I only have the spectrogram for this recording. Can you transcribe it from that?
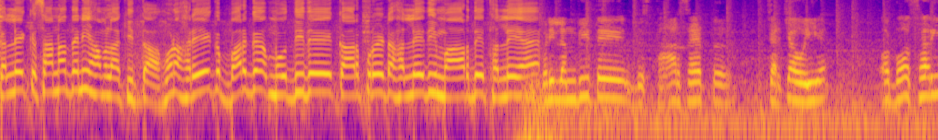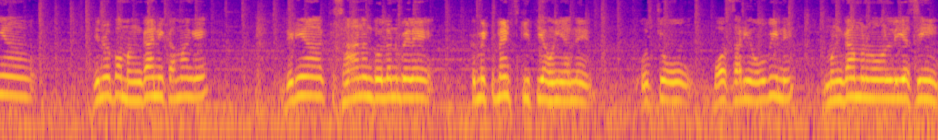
ਕੱਲੇ ਕਿਸਾਨਾਂ ਤੇ ਨਹੀਂ ਹਮਲਾ ਕੀਤਾ। ਹੁਣ ਹਰੇਕ ਵਰਗ ਮੋਦੀ ਦੇ ਕਾਰਪੋਰੇਟ ਹੱਲੇ ਦੀ ਮਾਰ ਦੇ ਥੱਲੇ ਹੈ। ਬੜੀ ਲੰਬੀ ਤੇ ਵਿਸਥਾਰ ਸਹਿਤ ਚਰਚਾ ਹੋਈ ਹੈ। ਔਰ ਬਹੁਤ ਸਾਰੀਆਂ ਜਿਹਨੂੰ ਆਪਾਂ ਮੰਗਾਂ ਨਹੀਂ ਕਵਾਂਗੇ, ਜਿਹੜੀਆਂ ਕਿਸਾਨ ਅੰਦੋਲਨ ਵੇਲੇ ਕਮਿਟਮੈਂਟਸ ਕੀਤੀਆਂ ਹੋਈਆਂ ਨੇ, ਉਸ 'ਚੋਂ ਬਹੁਤ ਸਾਰੀਆਂ ਉਹ ਵੀ ਨੇ। ਮੰਗਾਂ ਮਨਵਾਉਣ ਲਈ ਅਸੀਂ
